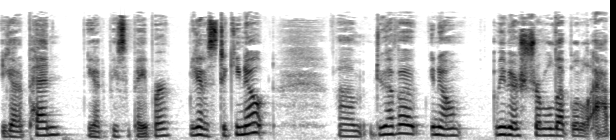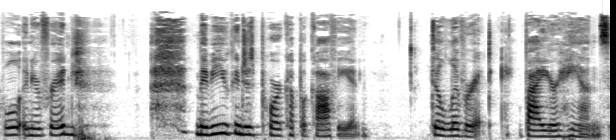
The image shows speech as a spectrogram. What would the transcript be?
You got a pen, you got a piece of paper, you got a sticky note. Um, do you have a, you know, maybe a shriveled up little apple in your fridge? maybe you can just pour a cup of coffee and deliver it by your hands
